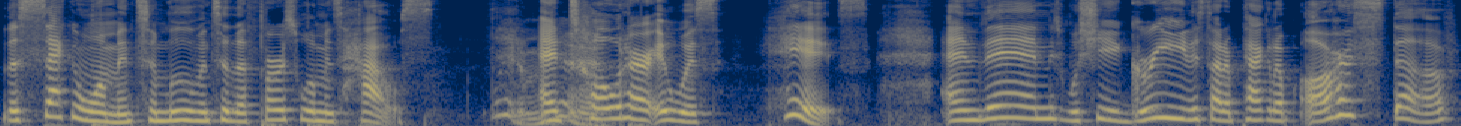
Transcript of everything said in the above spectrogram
the second woman to move into the first woman's house and told her it was his. And then when she agreed and started packing up all her stuff,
